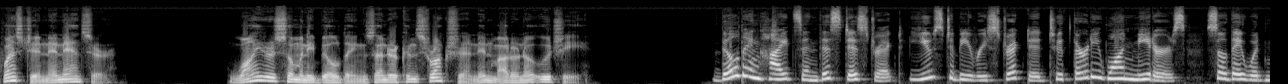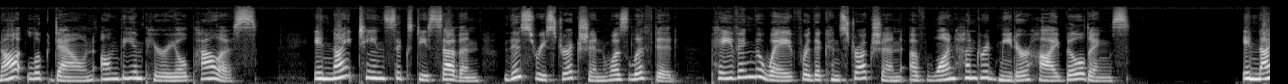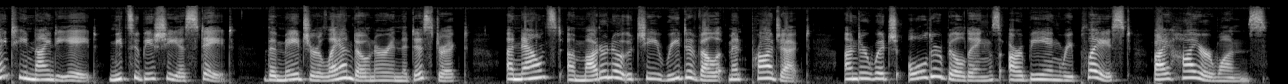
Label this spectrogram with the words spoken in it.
Question and answer. Why are so many buildings under construction in Marunouchi? Building heights in this district used to be restricted to 31 meters so they would not look down on the Imperial Palace. In 1967, this restriction was lifted, paving the way for the construction of 100 meter high buildings. In 1998, Mitsubishi Estate, the major landowner in the district, announced a Marunouchi redevelopment project under which older buildings are being replaced by higher ones.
